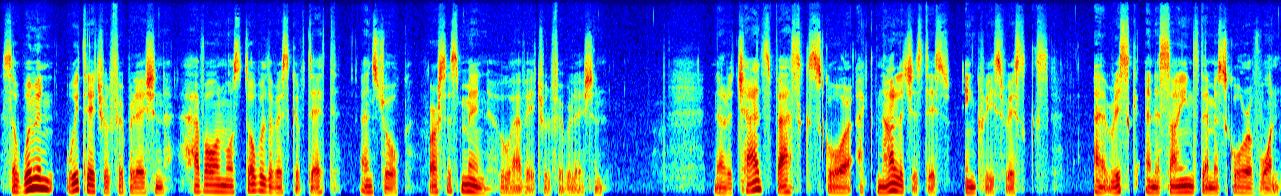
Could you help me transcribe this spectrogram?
So women with atrial fibrillation have almost double the risk of death and stroke versus men who have atrial fibrillation. Now, the CHADS VASc score acknowledges this increased risks, uh, risk and assigns them a score of 1.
